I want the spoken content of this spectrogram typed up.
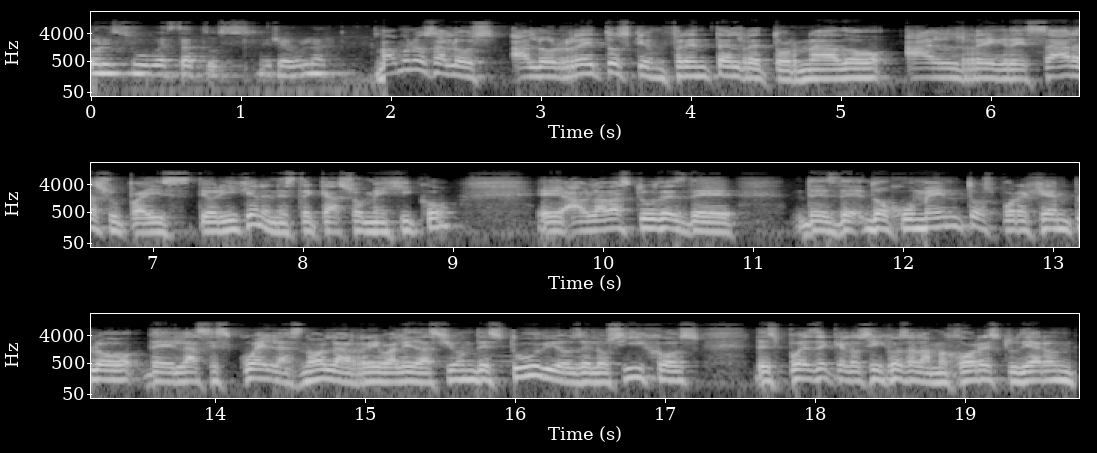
por su estatus irregular. Vámonos a los, a los retos que enfrenta el retornado al regresar a su país de origen, en este caso México. Eh, hablabas tú desde, desde documentos, por ejemplo, de las escuelas, ¿no? La revalidación de estudios de los hijos, después de que los hijos a lo mejor estudiaron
